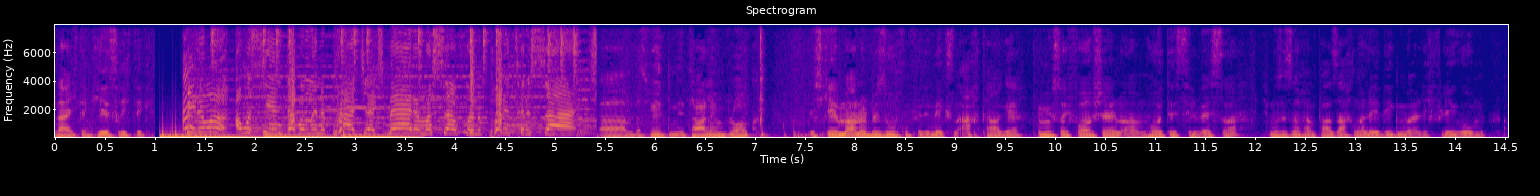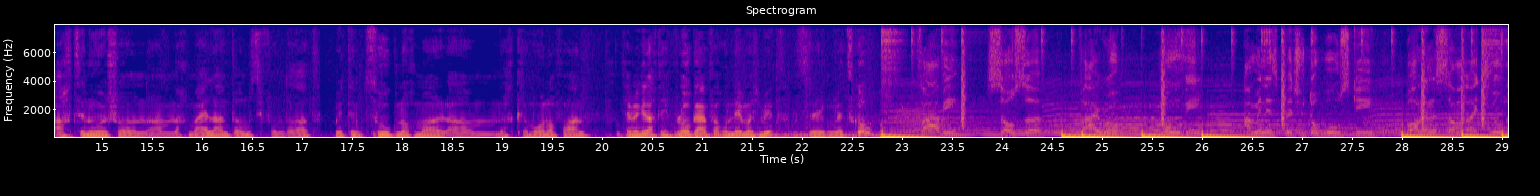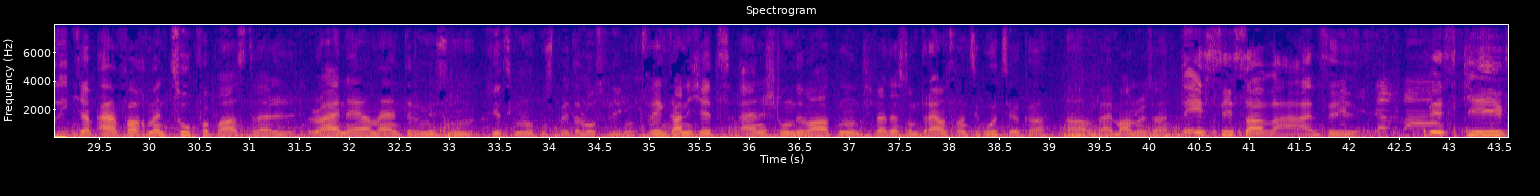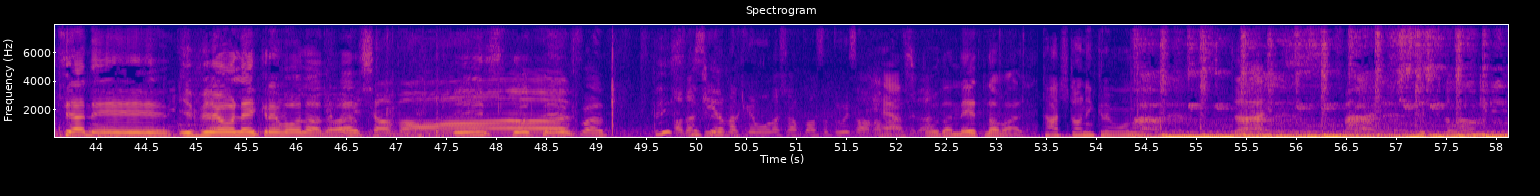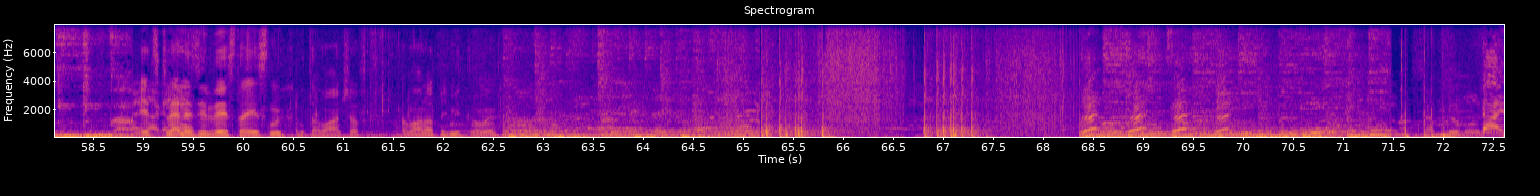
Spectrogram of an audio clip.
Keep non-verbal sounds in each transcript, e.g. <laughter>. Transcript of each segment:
Nein, ich denke, hier ist richtig. Ähm, das wird ein Italien-Vlog. Ich gehe Manuel besuchen für die nächsten acht Tage. Ihr müsst euch vorstellen, ähm, heute ist Silvester. Ich muss jetzt noch ein paar Sachen erledigen, weil ich fliege um 18 Uhr schon ähm, nach Mailand. Dann muss ich von dort mit dem Zug nochmal ähm, nach Cremona fahren. Ich habe mir gedacht, ich vlogge einfach und nehme euch mit. Deswegen, let's go! Fabi, Sosa, viral, movie. I'm in this bitch with the Wooski. Ich habe einfach meinen Zug verpasst, weil Ryanair meinte, wir müssen 40 Minuten später losfliegen. Deswegen kann ich jetzt eine Stunde warten und ich werde erst um 23 Uhr circa ähm, bei Manuel sein. Das ist ein Wahnsinn. Das gibt's ja nicht. Ich will Ole Cremona, oder was? Schau mal. Bist du deppert? Bist Aber dass ihr nach Cremona schafft, also du es auch oder? Bruder, nicht normal. Touchdown in Cremona. Jetzt kleine Silvesteressen mit der Mannschaft. Der Mann hat mich mitgenommen. Die,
